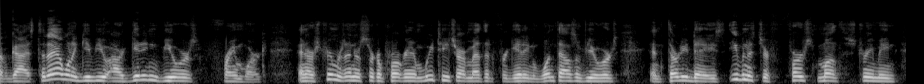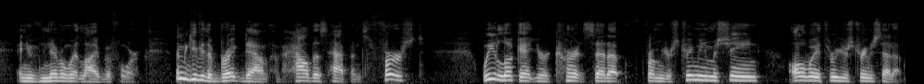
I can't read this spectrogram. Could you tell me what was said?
up guys? Today I want to give you our Getting Viewers framework. In our Streamers Inner Circle program, we teach our method for getting 1,000 viewers in 30 days, even if it's your first month streaming and you've never went live before. Let me give you the breakdown of how this happens. First, we look at your current setup from your streaming machine all the way through your stream setup.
